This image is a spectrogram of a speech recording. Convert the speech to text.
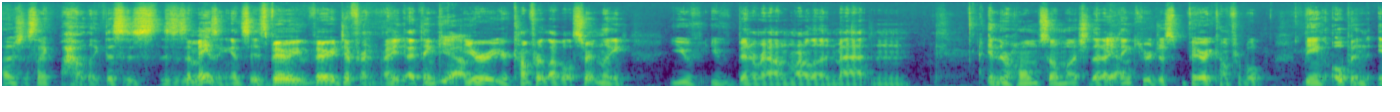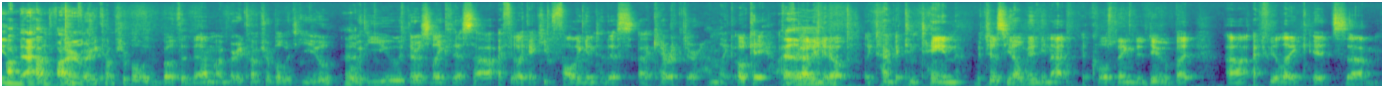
I was just like, wow, like this is this is amazing. It's it's very very different, right? I think Yeah. your your comfort level certainly. You've you've been around Marla and Matt and in their home so much that I think you're just very comfortable being open in I- that I'm, environment. I'm very comfortable with both of them. I'm very comfortable with you, but Uh. with you, there's like this. Uh, I feel like I keep falling into this uh, character. I'm like, okay, I've got to, you know, like time to contain, which is, you know, maybe not a cool thing to do, but uh, I feel like it's. Um,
